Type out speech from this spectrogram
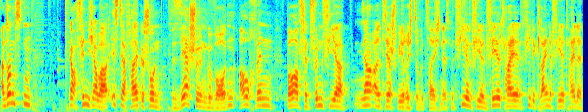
Ansonsten ja, finde ich aber, ist der Falke schon sehr schön geworden, auch wenn Bauabschnitt 5 hier ja, als sehr schwierig zu bezeichnen ist. Mit vielen, vielen Fehlteilen, viele kleine Fehlteile.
